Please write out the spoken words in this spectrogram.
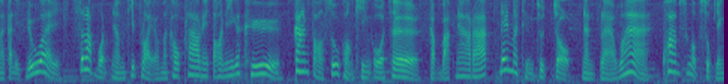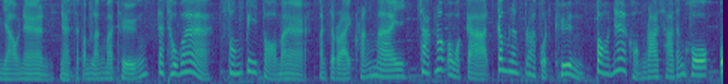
มากันอีกด้วยสลับบทนำที่ปล่อยออกมาคร่าวๆในตอนนี้ก็คือ การต่อสู้ของ King o เจอร์กับบักน่ารักได้มาถึงจุดจบ นั่นแปลว่าความสงบสุขอย่างยาวนานน่าจะกำลังมาถึง แต่ทว่า 2 ปีต่อมา อันตรายครั้งใหม่จากนอกอวกาศกำลังปรากฏขึ้น ต่อหน้าของราชาทั้ง 6 โอ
